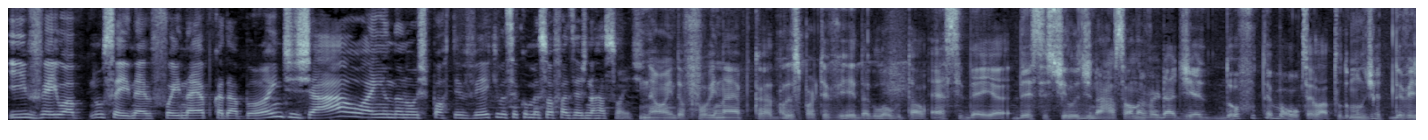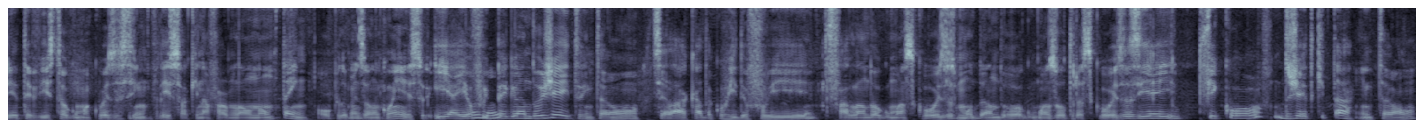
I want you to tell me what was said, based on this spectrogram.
e veio a, não sei, né? Foi na época da Band já ou ainda no Sport TV que você começou a fazer as narrações? Não, ainda foi na época do Sport TV, da Globo e tal. Essa ideia desse estilo de narração, na verdade, é do futebol. Sei lá, todo mundo já deveria ter visto alguma coisa assim. Falei, só que na Fórmula 1 não tem, ou pelo menos eu não conheço. E aí eu fui Uhum. pegando o jeito, então, sei lá, cada corrida eu fui falando algumas coisas, mudando algumas outras coisas, e aí ficou do jeito que tá. Então,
